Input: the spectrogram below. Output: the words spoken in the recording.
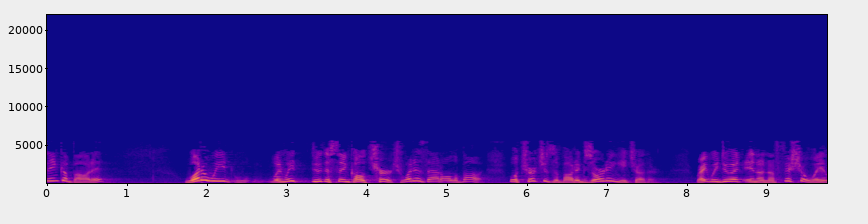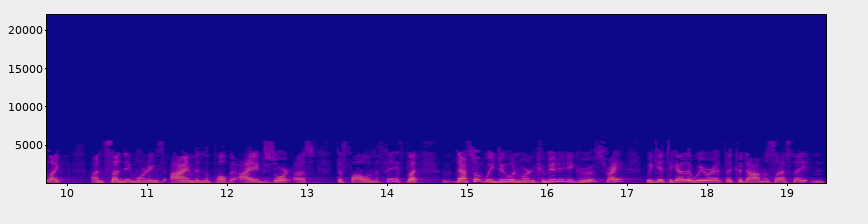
think about it, what do we, when we do this thing called church, what is that all about? Well, church is about exhorting each other, right? We do it in an official way, like on Sunday mornings, I'm in the pulpit. I exhort us to follow in the faith. But that's what we do when we're in community groups, right? We get together. We were at the Kadamas last night and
